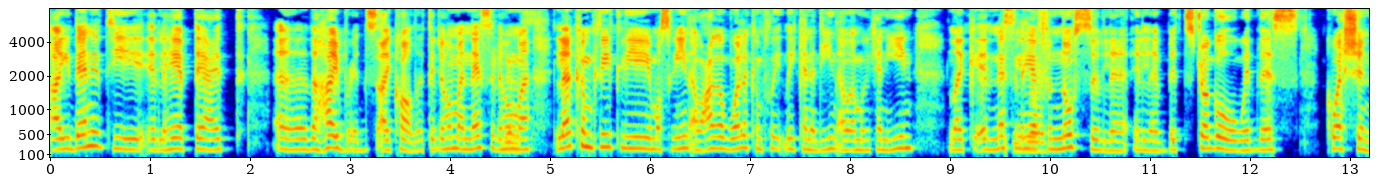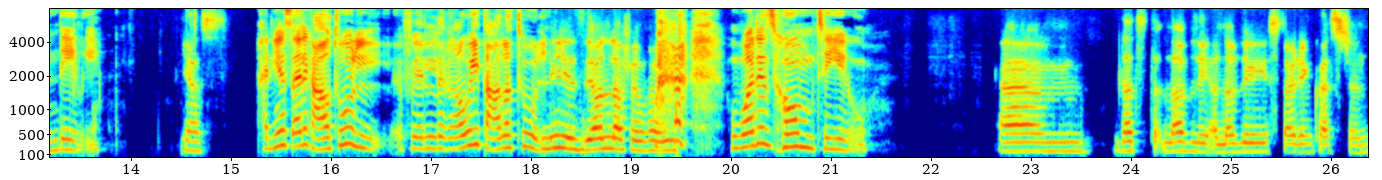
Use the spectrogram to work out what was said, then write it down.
identity اللي هي بتاعت uh, the hybrids I call it اللي هم الناس اللي هم Yes. لا completely مصريين أو عرب ولا completely كنديين أو أمريكانيين like الناس اللي هي في. النص اللي, اللي بت struggle with this question daily Yes. خليني اسالك على طول في الغويط على طول Please يلا في الغويط. What is home to you? Um, that's t- lovely, a lovely starting question.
